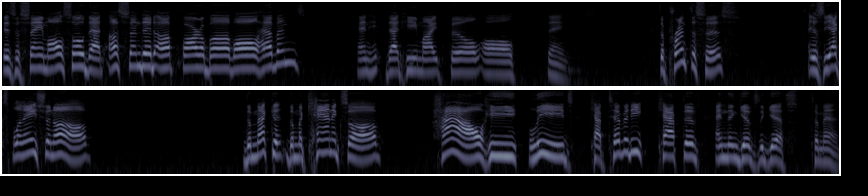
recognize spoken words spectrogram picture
is the same also that ascended up far above all heavens, and that he might fill all things. The parenthesis is the explanation of the, mecha- the mechanics of how he leads captivity, captives, and then gives the gifts to men.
